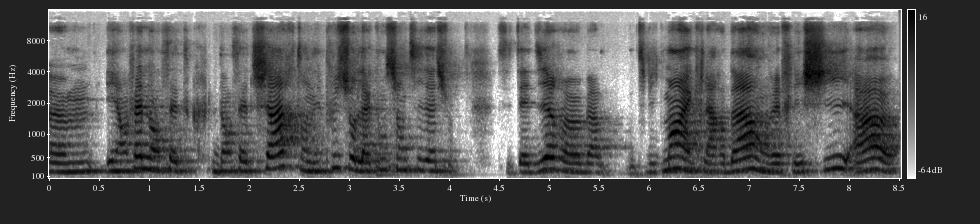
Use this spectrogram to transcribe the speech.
et en fait, dans cette, dans cette charte, on est plus sur de la conscientisation. C'est-à-dire, ben, typiquement, avec l'ARDA, on réfléchit à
